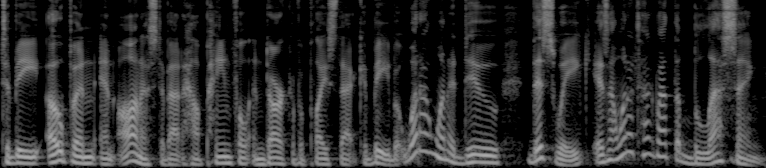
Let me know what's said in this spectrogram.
to be open and honest about how painful and dark of a place that could be. But what I want to do this week is I want to talk about the blessing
